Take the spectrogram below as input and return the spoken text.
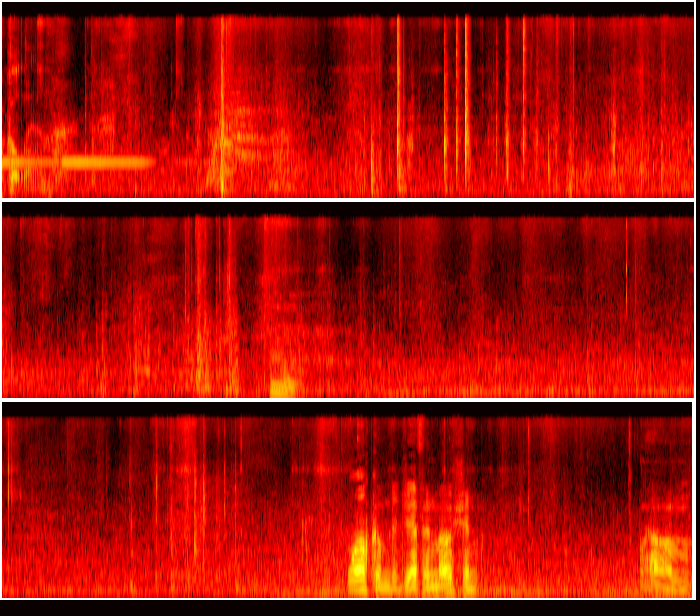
buckle in. Hmm. Welcome to Jeff in Motion. Um,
